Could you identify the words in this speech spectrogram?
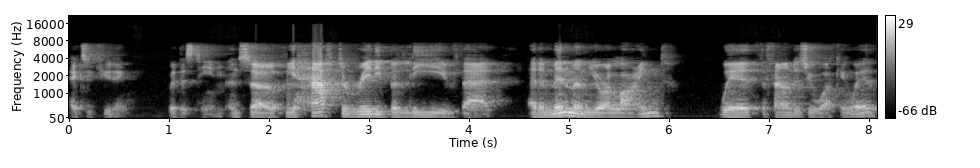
executing with this team. And so you have to really believe that at a minimum you're aligned with the founders you're working with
